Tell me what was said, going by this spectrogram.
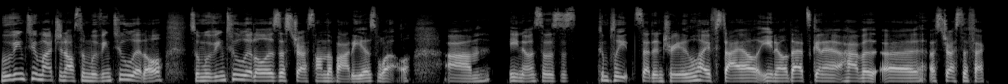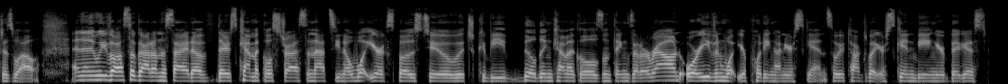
moving too much and also moving too little. So moving too little is a stress on the body as well. Um, you know, so this is complete sedentary lifestyle, you know, that's going to have a, a, a stress effect as well. And then we've also got on the side of there's chemical stress, and that's, you know, what you're exposed to, which could be building chemicals and things that are around, or even what you're putting on your skin. So we've talked about your skin being your biggest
